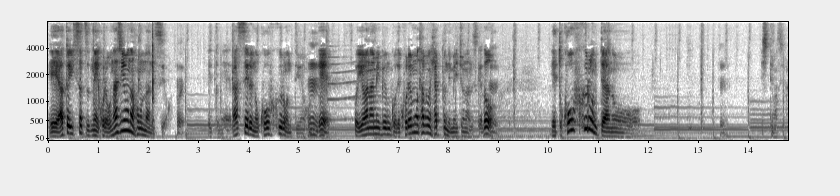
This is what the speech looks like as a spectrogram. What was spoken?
えーあと1冊ねこれ同じような本なんですよ。はい。えっとねラッセルの幸福論っていう本で、これ岩波文庫でこれも多分100分で名著なんですけど、うん。えっと幸福論ってあのうん。知ってますよね？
